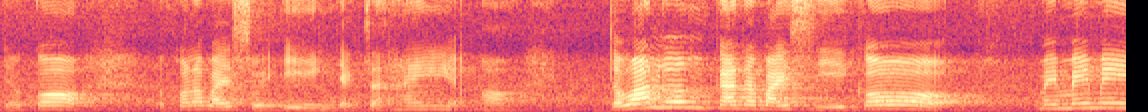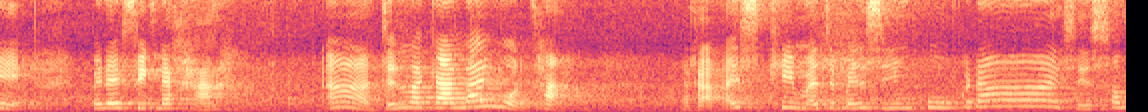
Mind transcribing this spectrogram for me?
เดี๋ยวก็ เดี๋ยวก็ระบายสวยเอง อยากจะให้อ่าแต่ว่าเรื่องการระบายสีก็ไม่ไม่ไม่ไม่ได้ฟิกนะคะอ่าจินตนาการได้หมดค่ะนะคะไอศครีมอาจจะเป็นสีชมพูก็ได้ สีส้ม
